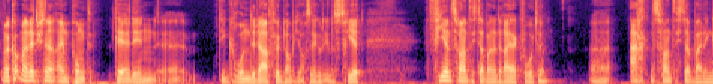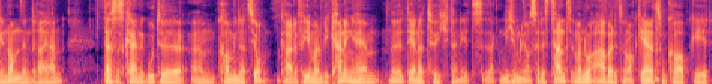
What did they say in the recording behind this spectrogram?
Und da kommt man relativ schnell an einen Punkt, der den äh, die Gründe dafür, glaube ich, auch sehr gut illustriert. 24. bei der Dreierquote, äh, 28. bei den genommenen Dreiern. Das ist keine gute ähm, Kombination. Gerade für jemanden wie Cunningham, ne, der natürlich dann jetzt sagt, nicht um die aus der Distanz immer nur arbeitet, sondern auch gerne zum Korb geht.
